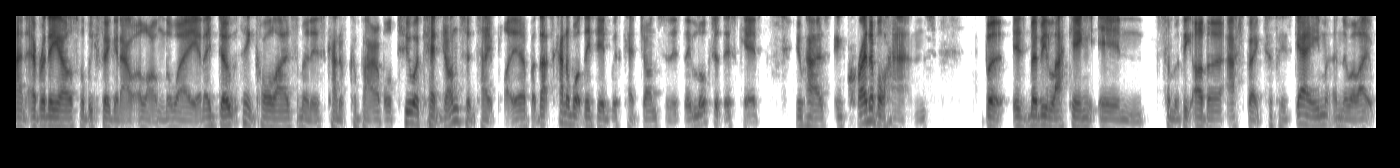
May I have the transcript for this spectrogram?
and everything else will be figured out along the way. And I don't think Cole Eiserman is kind of comparable to a Kent Johnson type player, but that's kind of what they did with Kent Johnson is they looked at this kid who has incredible hands, but is maybe lacking in some of the other aspects of his game. And they were like,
